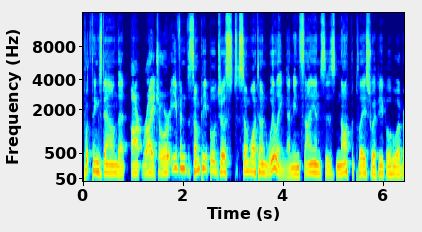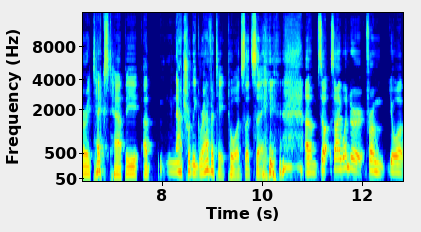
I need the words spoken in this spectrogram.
put things down that aren't right, or even some people just somewhat unwilling. I mean, science is not the place where people who are very text happy uh, naturally gravitate towards, let's say. um, so, so I wonder from your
